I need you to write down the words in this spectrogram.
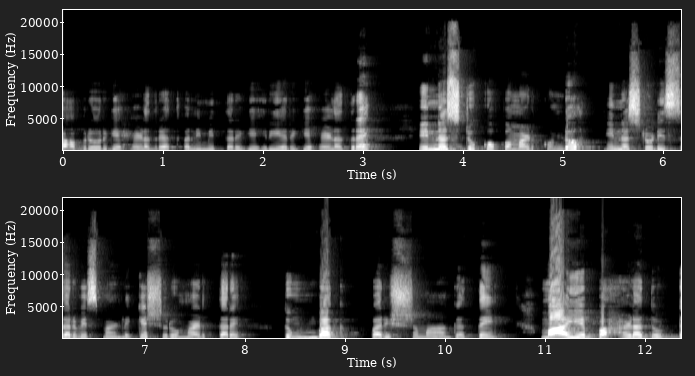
ಬಾಬ್ರವ್ರಿಗೆ ಹೇಳಿದ್ರೆ ಅಥವಾ ನಿಮಿತ್ತರಿಗೆ, ಹಿರಿಯರಿಗೆ ಹೇಳಿದ್ರೆ ಇನ್ನಷ್ಟು ಕೋಪ ಮಾಡಿಕೊಂಡು ಇನ್ನಷ್ಟು ಡಿಸ್ಸರ್ವಿಸ್ ಮಾಡಲಿಕ್ಕೆ ಶುರು ಮಾಡ್ತಾರೆ. ತುಂಬ ಪರಿಶ್ರಮ ಆಗತ್ತೆ. ಮಾಯೆ ಬಹಳ ದೊಡ್ಡ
